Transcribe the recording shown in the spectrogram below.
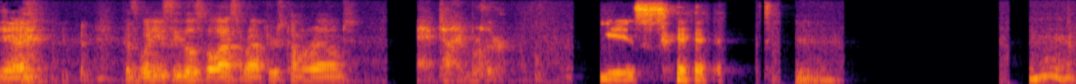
Yeah, because when you see those Velociraptors come around, bad time, brother. yes. Yeah.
